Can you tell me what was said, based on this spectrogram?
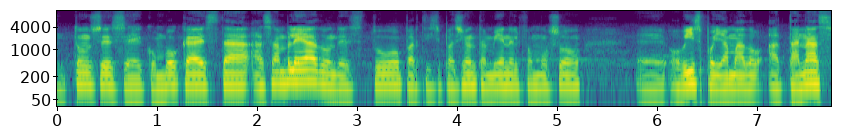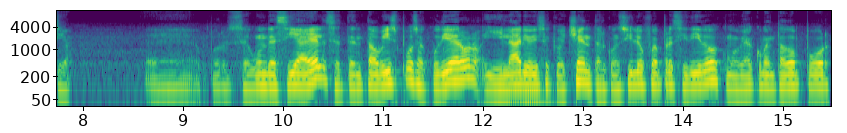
Entonces se convoca esta asamblea donde estuvo participación también el famoso obispo llamado Atanasio. por, según decía él, 70 obispos acudieron y Hilario dice que 80. El concilio fue presidido, como había comentado, por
